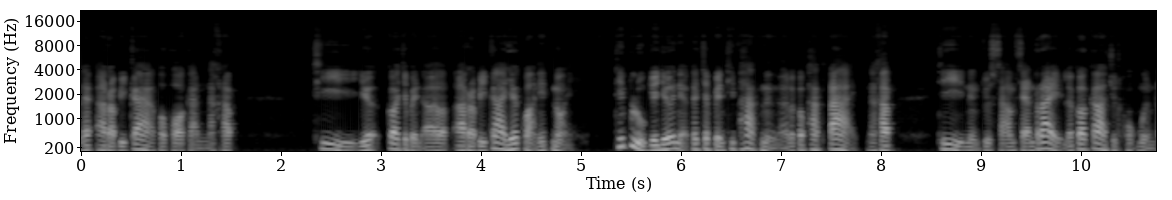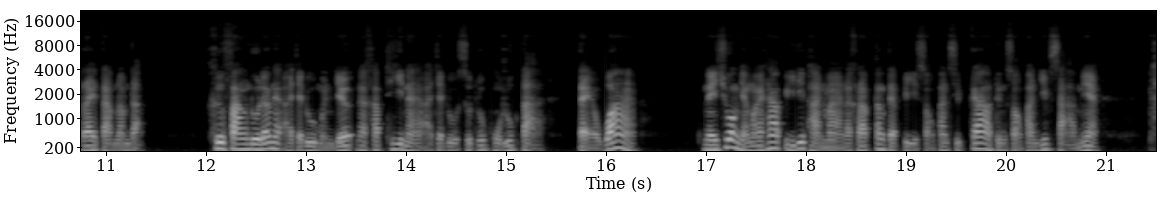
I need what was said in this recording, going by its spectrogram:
และอาราบิก้าพอๆกันนะครับ ที่เยอะก็จะเป็นอาราบิก้าเยอะกว่านิดหน่อย ที่ปลูกเยอะๆเนี่ยก็จะเป็นที่ภาคเหนือแล้วก็ภาคใต้นะครับที่ 1.3 แสนไร่แล้วก็ 9.6 หมื่นไร่ตามลำดับ คือฟังดูแล้วเนี่ยอาจจะดูเหมือนเยอะนะครับ ที่นาอาจจะดูสุดลูกหูลูกตา แต่ว่าในช่วงอย่างน้อย 5 ปีที่ผ่านมานะครับ ตั้งแต่ปี 2019 ถึง 2023 เนี่ย ไท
